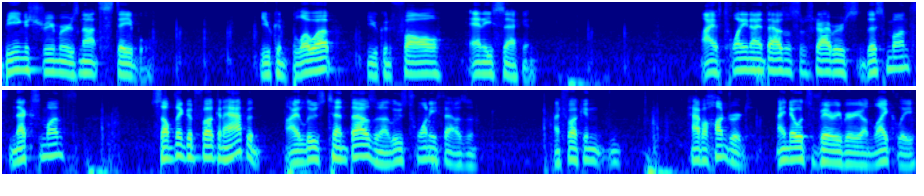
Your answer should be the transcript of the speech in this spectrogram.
being a streamer, is not stable. You can blow up, you can fall any second. I have 29,000 subscribers this month. Next month, something could fucking happen. I lose 10,000. I lose 20,000. I fucking have 100. I know it's very, very unlikely,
